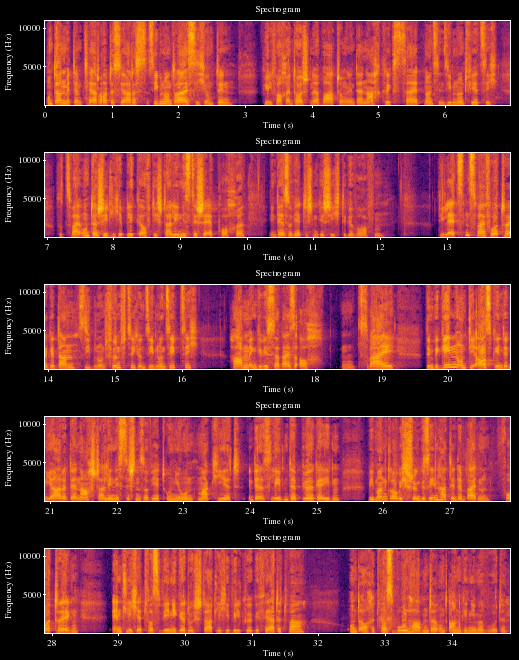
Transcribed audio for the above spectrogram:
und dann mit dem Terror des Jahres 37 und den vielfach enttäuschten Erwartungen der Nachkriegszeit 1947 so zwei unterschiedliche Blicke auf die stalinistische Epoche in der sowjetischen Geschichte geworfen. Die letzten zwei Vorträge dann, 57 und 77, haben in gewisser Weise auch hm, zwei den Beginn und die ausgehenden Jahre der nachstalinistischen Sowjetunion markiert, in der das Leben der Bürger eben, wie man, glaube ich, schön gesehen hat in den beiden Vorträgen, endlich etwas weniger durch staatliche Willkür gefährdet war und auch etwas wohlhabender und angenehmer wurde.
